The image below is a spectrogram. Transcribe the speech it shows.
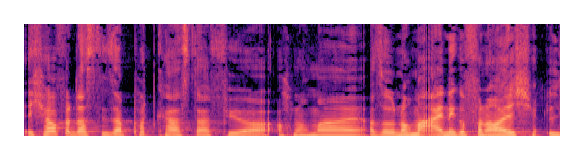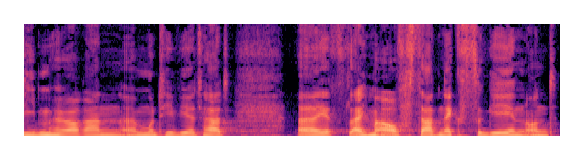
ich hoffe, dass dieser Podcast dafür auch nochmal, also nochmal einige von euch lieben Hörern äh, motiviert hat, äh, jetzt gleich mal auf Start Next zu gehen und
